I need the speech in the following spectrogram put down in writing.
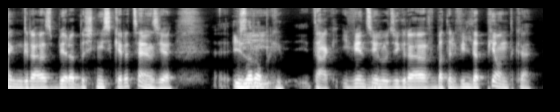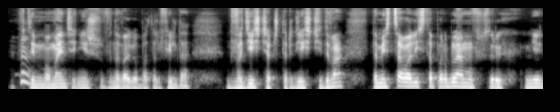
gra zbiera dość niskie recenzje. I zarobki. I, tak, i więcej ludzi gra w Battlefielda 5 w tym momencie niż w nowego Battlefielda 2042. Tam jest cała lista problemów, których nie,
